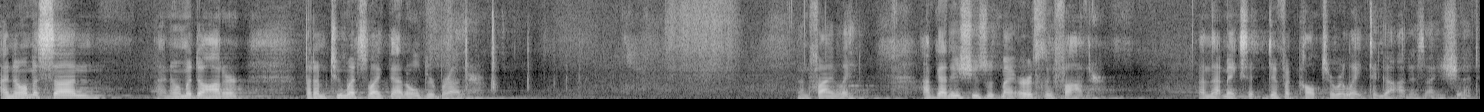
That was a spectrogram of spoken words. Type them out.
I know I'm a son, I know I'm a daughter, but I'm too much like that older brother. And finally, I've got issues with my earthly father. And that makes it difficult to relate to God as I should.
